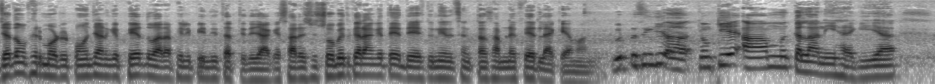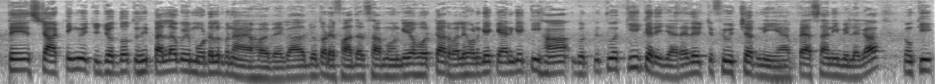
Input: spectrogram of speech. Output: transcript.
ਜਦੋਂ ਫਿਰ ਮਾਡਲ ਪਹੁੰਚ ਜਾਣਗੇ, ਫਿਰ ਦੁਬਾਰਾ ਫਿਲੀਪੀਨ ਦੀ ਧਰਤੀ ਤੇ ਜਾ ਕੇ ਸਾਰੇ ਸੁਸ਼ੋਭਿਤ ਕਰਾਂਗੇ ਤੇ ਦੇਸ਼ ਦੁਨੀਆ ਦੀ ਸੰਗਤਾਂ ਸਾਹਮਣੇ ਫਿਰ ਲੈ ਕੇ ਆਵਾਂਗੇ। ਗੁਰਪ੍ਰੀਤ ਸਿੰਘ ਜੀ ਕਿਉਂਕਿ ਇਹ ਆਮ ਕਲਾ ਨਹੀਂ ਹੈਗੀ ਆ ਤੇ ਸਟਾਰਟਿੰਗ ਵਿੱਚ ਜਦੋਂ ਤੁਸੀਂ ਪਹਿਲਾਂ ਕੋਈ ਮਾਡਲ ਬਣਾਇਆ ਹੋਵੇਗਾ, ਜੋ ਤੁਹਾਡੇ ਫਾਦਰ ਸਾਹਿਬ ਹੋਣਗੇ ਜਾਂ ਹੋਰ ਘਰ ਵਾਲੇ ਹੋਣਗੇ, ਕਹਿਣਗੇ ਕਿ ਹਾਂ ਗੁਰਪ੍ਰੀਤ, ਤੂੰ ਇਹ ਕੀ ਕਰੀ ਜਾ ਰਿਹਾ? ਇਹਦੇ ਵਿੱਚ ਫਿਊਚਰ ਨਹੀਂ ਹੈ, ਪੈਸਾ ਨਹੀਂ ਮਿਲੇਗਾ, ਕਿਉਂਕਿ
